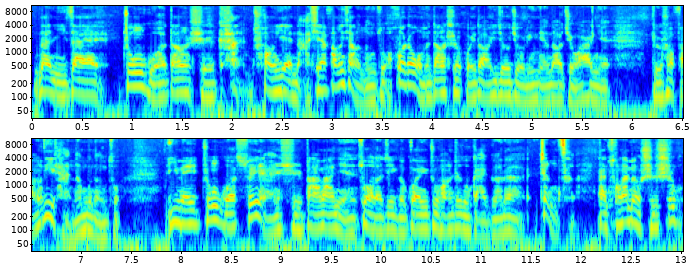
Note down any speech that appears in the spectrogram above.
那你在中国当时看创业哪些方向能做？或者我们当时回到一九九零年到九二年，比如说房地产能不能做？因为中国虽然是八八年做了这个关于住房制度改革的政策，但从来没有实施过。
